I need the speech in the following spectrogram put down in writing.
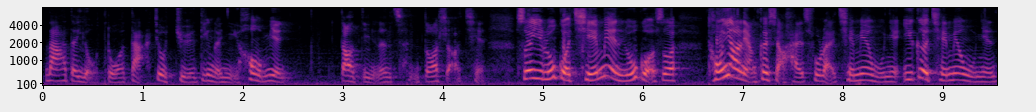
拉的有多大，就决定了你后面到底能存多少钱。所以如果前面如果说同样两个小孩出来，前面五年一个前面五年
